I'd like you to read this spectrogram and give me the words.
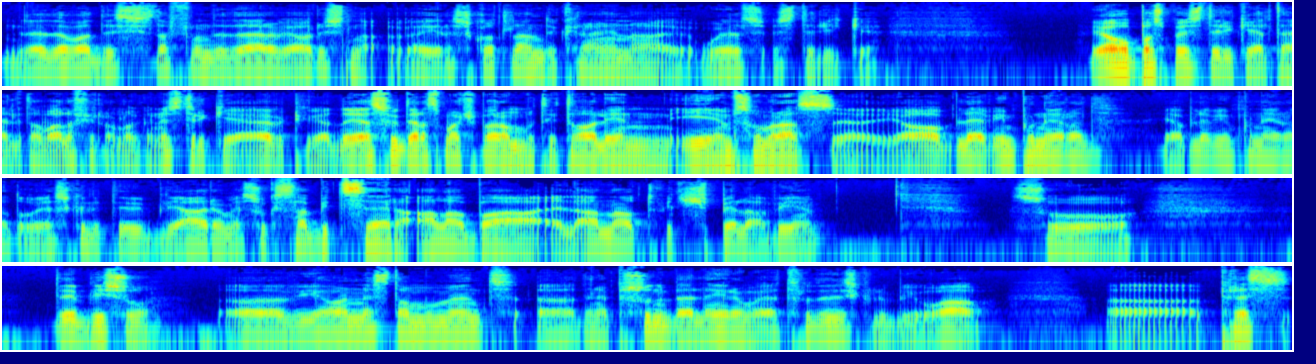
det, det var det sista från det där, vi har Ryssland, Skottland, Ukraina, Wales, Österrike. Jag hoppas på Österrike helt ärligt av alla fyra lagen, Österrike är jag övertygad. Jag såg deras match bara mot Italien i EM somras, jag blev imponerad. Jag blev imponerad och jag skulle inte bli arg om jag såg Sabitzer, Alaba eller Arnautovic spela VM Så det blir så. Uh, Vi har nästa moment, uh, den här personen blir längre än vad jag trodde det skulle bli, wow. Uh, press,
